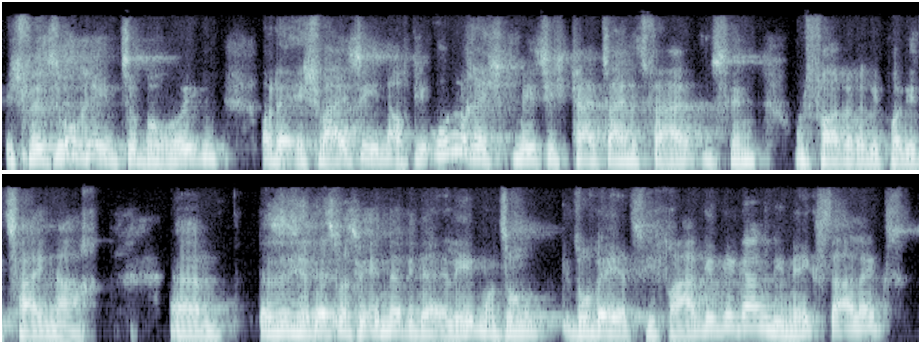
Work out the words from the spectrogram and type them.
Ich versuche ihn zu beruhigen oder ich weise ihn auf die Unrechtmäßigkeit seines Verhaltens hin und fordere die Polizei nach. Ähm, das ist ja das, was wir immer wieder erleben und so, so wäre jetzt die Frage gegangen. Die nächste, Alex.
